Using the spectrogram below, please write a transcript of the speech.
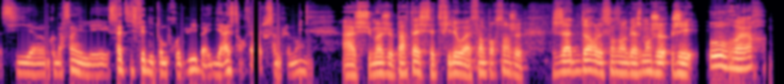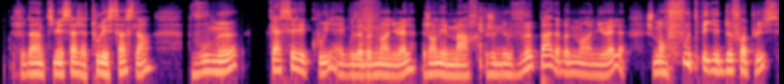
si un commerçant il est satisfait de ton produit, bah, il y reste en fait, tout simplement. Ah, je suis moi, je partage cette philo à 100%. Je j'adore le sans engagement. Je j'ai horreur. Je donne un petit message à tous les sas là. Vous me casser les couilles avec vos abonnements annuels. J'en ai marre. Je ne veux pas d'abonnement annuel. Je m'en fous de payer deux fois plus.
